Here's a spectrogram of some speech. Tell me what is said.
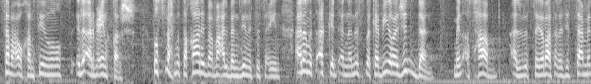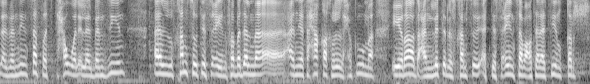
57 ونص إلى 40 قرش. تصبح متقاربة مع البنزين التسعين. أنا متأكد أن نسبة كبيرة جدا من أصحاب السيارات التي تستعمل البنزين سوف تتحول إلى البنزين ال 95 فبدل ما أن يتحقق للحكومة إيراد عن لتر ال 90 37 قرش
